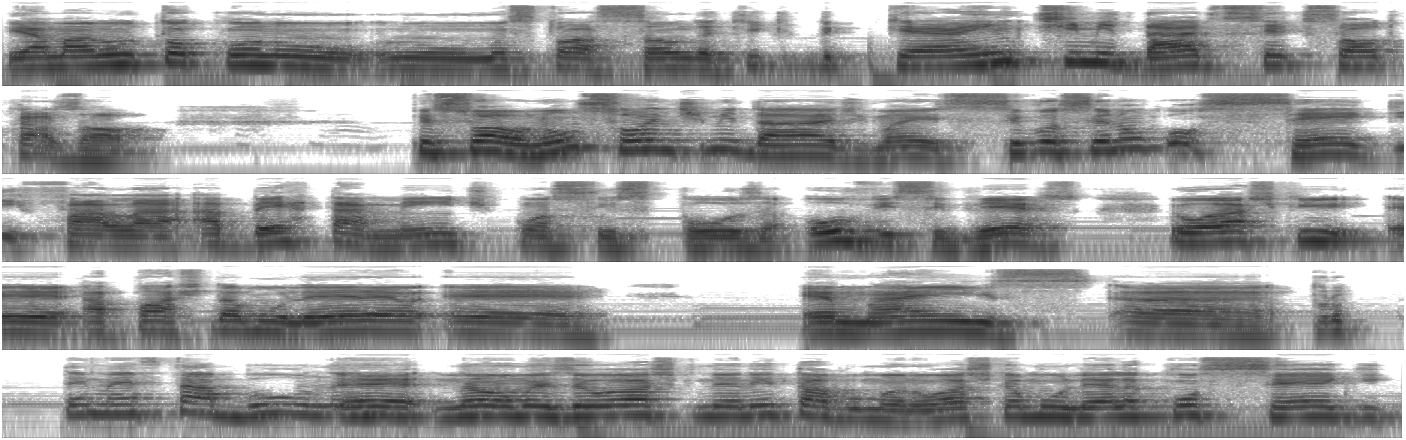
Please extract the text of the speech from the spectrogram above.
E a Manu tocou num, numa situação daqui que, que é a intimidade sexual do casal. Pessoal, não só intimidade, mas se você não consegue falar abertamente com a sua esposa ou vice-versa, eu acho que é, a parte da mulher é, é, é mais. Uh. Tem mais tabu, né? É, não, mas eu acho que não é nem tabu, mano. Eu acho que a mulher ela consegue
